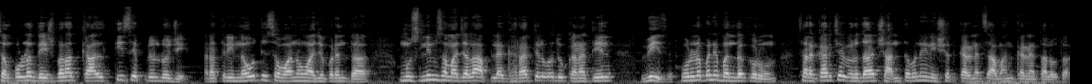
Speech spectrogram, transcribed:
संपूर्ण देशभरात काल तीस एप्रिल रोजी रात्री नऊ ते सव्वा नऊ वाजेपर्यंत मुस्लिम समाजाला आपल्या घरातील व दुकानातील वीज पूर्णपणे बंद करून सरकारच्या विरोधात शांतपणे निषेध करण्याचं आवाहन करण्यात आलं होतं.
